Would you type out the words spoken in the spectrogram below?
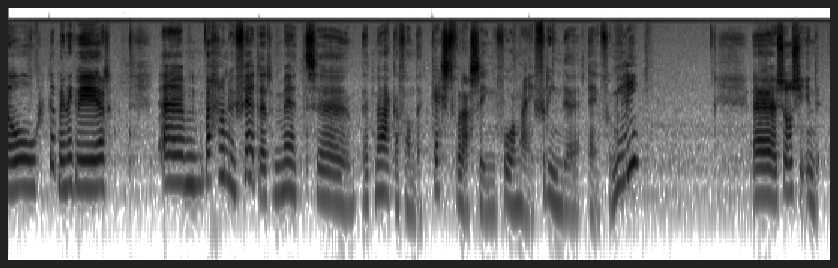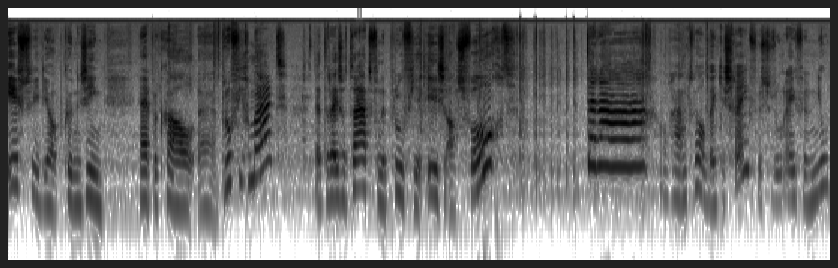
Hallo, daar ben ik weer. Ehm, we gaan nu verder met eh, het maken van de kerstverrassing voor mijn vrienden en familie. Uh, zoals je in de eerste video hebt kunnen zien, heb ik al een proefje gemaakt. Het resultaat van het proefje is als volgt. Gaan het wel een beetje scheef, dus we doen even een nieuw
